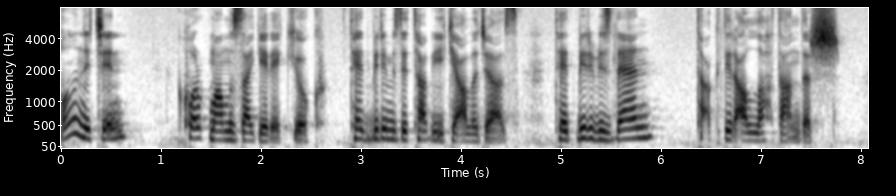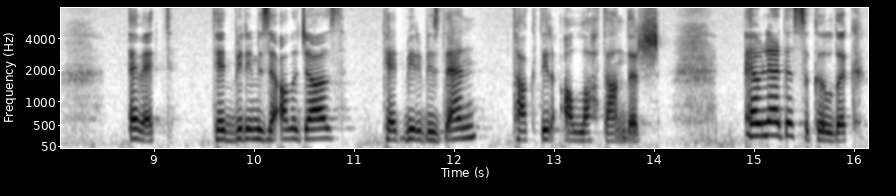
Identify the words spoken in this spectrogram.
Onun için korkmamıza gerek yok. Tedbirimizi tabii ki alacağız. Tedbir bizden, takdir Allah'tandır. Evet, tedbirimizi alacağız. Tedbir bizden, takdir Allah'tandır. Evlerde sıkıldık,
